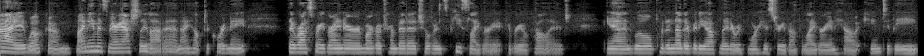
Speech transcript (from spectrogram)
Hi, welcome. My name is Mary Ashley Latta, and I help to coordinate the Rosemary Griner Margo Trombetta Children's Peace Library at Cabrillo College. And we'll put another video up later with more history about the library and how it came to be.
